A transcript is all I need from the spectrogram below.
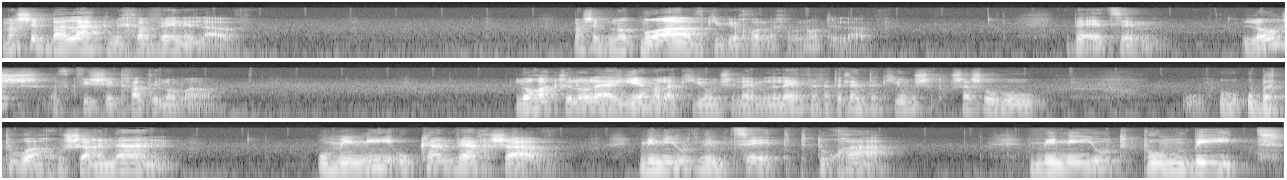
מה שבלק מכוון אליו, מה שבנות מואב כביכול מכוונות אליו, בעצם לא, אז כפי שהתחלתי לומר, לא רק שלא לאיים על הקיום שלהם, להפך, לתת להם את הקיום של תחושה שהוא הוא, הוא, הוא בטוח, הוא שאנן, הוא מיני, הוא כאן ועכשיו. מיניות נמצאת, פתוחה. מיניות פומבית.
